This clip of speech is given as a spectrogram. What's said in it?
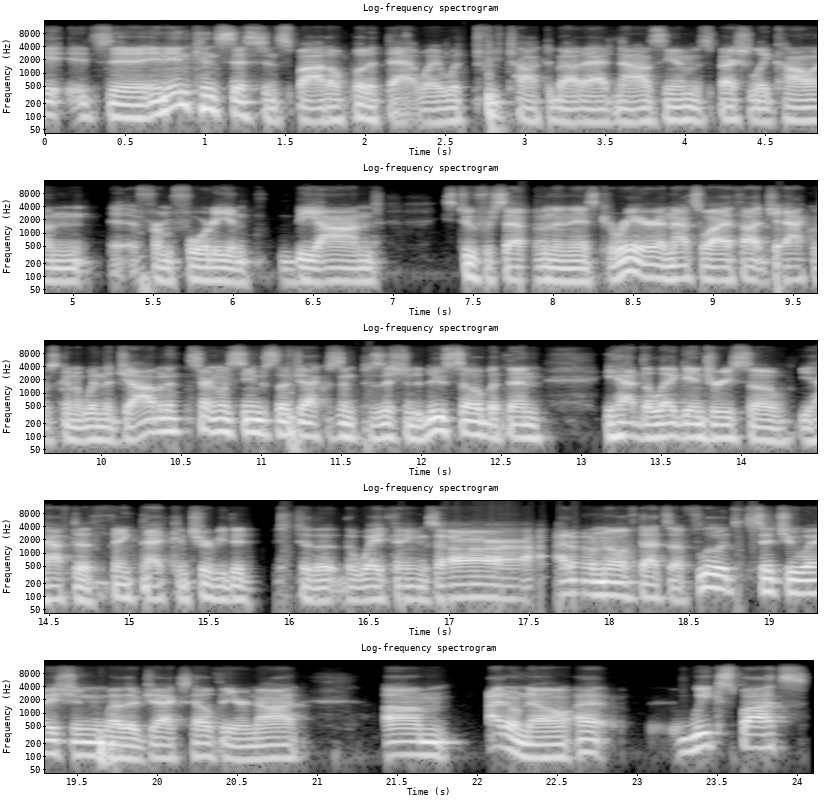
It, it's a, an inconsistent spot. I'll put it that way, which we've talked about ad nauseum, especially Colin uh, from forty and beyond he's two for seven in his career, and that's why I thought Jack was going to win the job. And it certainly seemed as though Jack was in position to do so, but then he had the leg injury, so you have to think that contributed to the the way things are. I don't know if that's a fluid situation, whether Jack's healthy or not. Um, I don't know. I, weak spots.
